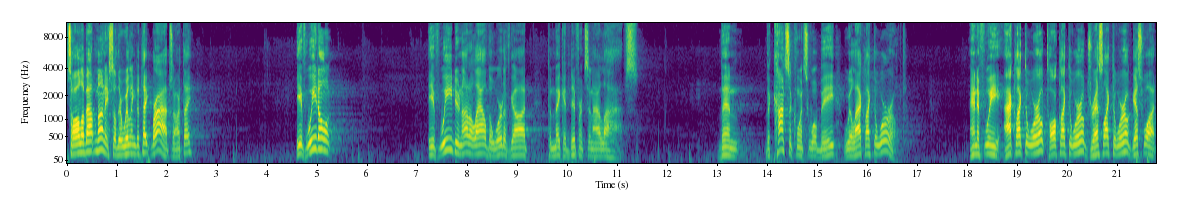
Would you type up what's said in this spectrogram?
It's all about money, so they're willing to take bribes, aren't they? If we don't, if we do not allow the Word of God to make a difference in our lives, then the consequence will be we'll act like the world. And if we act like the world, talk like the world, dress like the world, guess what?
